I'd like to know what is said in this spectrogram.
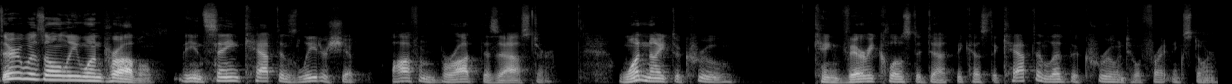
There was only one problem. The insane captain's leadership often brought disaster. One night, the crew came very close to death because the captain led the crew into a frightening storm.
